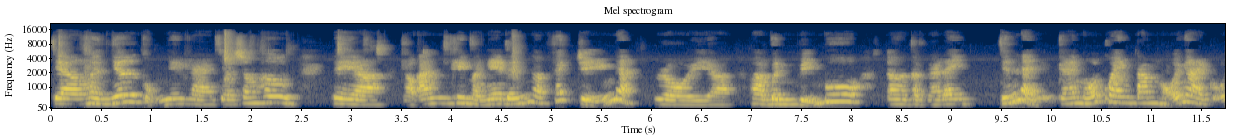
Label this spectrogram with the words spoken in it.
Chào Hình Như cũng như là chào Song Hương Thì uh, Ngọc Anh khi mà nghe đến uh, phát triển nè Rồi uh, hòa bình vĩ mô uh, Thật ra đây chính là những cái mối quan tâm mỗi ngày của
